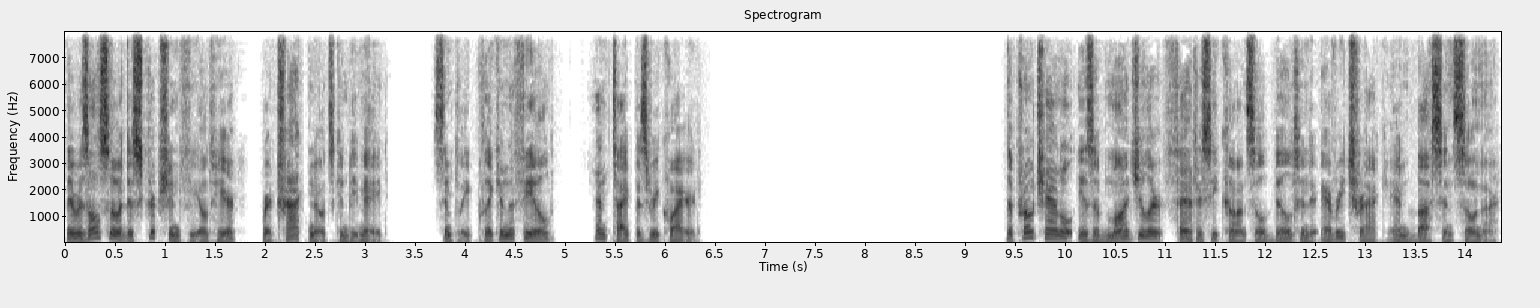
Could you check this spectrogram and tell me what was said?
There is also a description field here where track notes can be made. Simply click in the field and type as required. The Pro Channel is a modular fantasy console built into every track and bus in Sonar.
